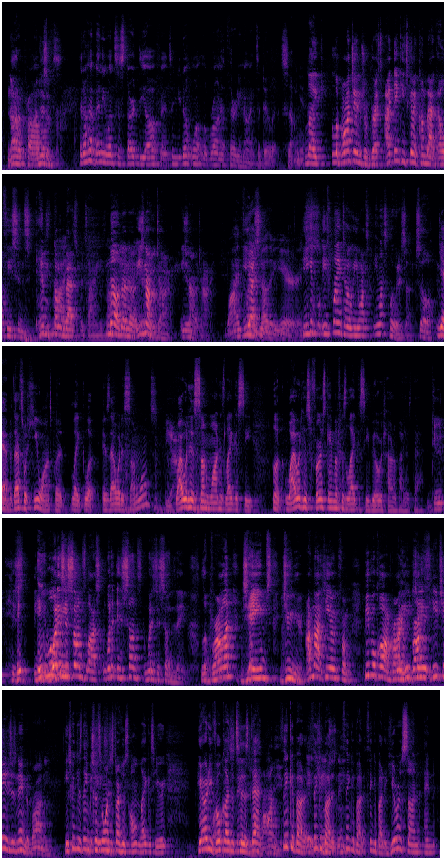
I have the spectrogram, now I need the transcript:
no, lot of I'm problems. Just They don't have anyone to start the offense, and you don't want LeBron at 39 to do it. So Like LeBron James regressed. I think he's gonna come back healthy since him He's coming not, back. He's retiring. He's No, not no, no. playing He's not retiring. He's not retiring. Why He play has to- another year? He can. He's playing till he wants. He wants to play with his son. So yeah, but that's what he wants. But like, look, is that what his son wants? Yeah. Why would his son want his legacy? Look, why would his first game of his legacy be overshadowed by his dad? Dude, his It- it will what is be- his son's last? What is his son's? What is his son's name? LeBron James Jr. I'm not hearing from people call him Well, Bronny. he, Bronny's- changed, he changed his name to Bronny. He changed his name He because he changed wants to start his own legacy. He already Bro, vocalized his it to his dad. Ronnie. Think about it. he Think about it. name. Think about it. Think about it. You're a son, and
